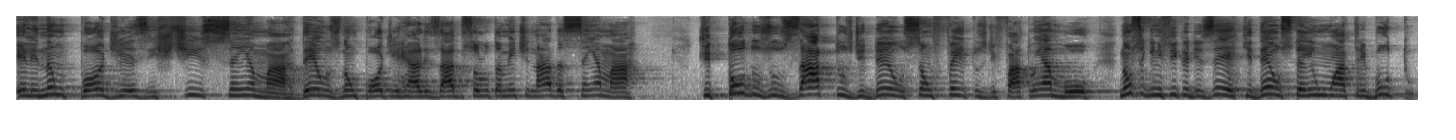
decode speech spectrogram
ele não pode existir sem amar. Deus não pode realizar absolutamente nada sem amar. Que todos os atos de Deus são feitos de fato em amor. Não significa dizer que Deus tem um atributo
